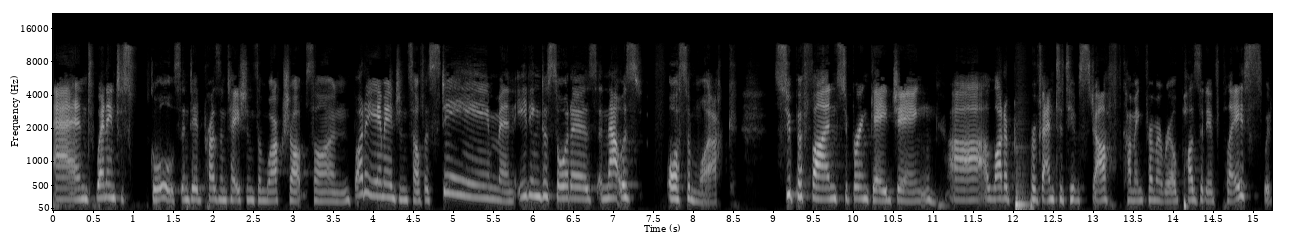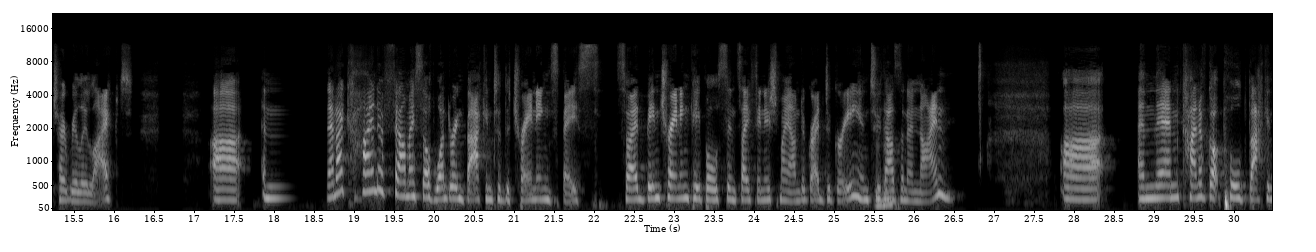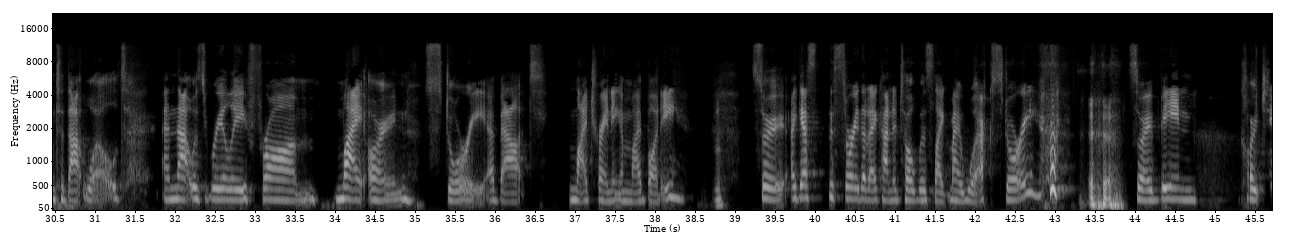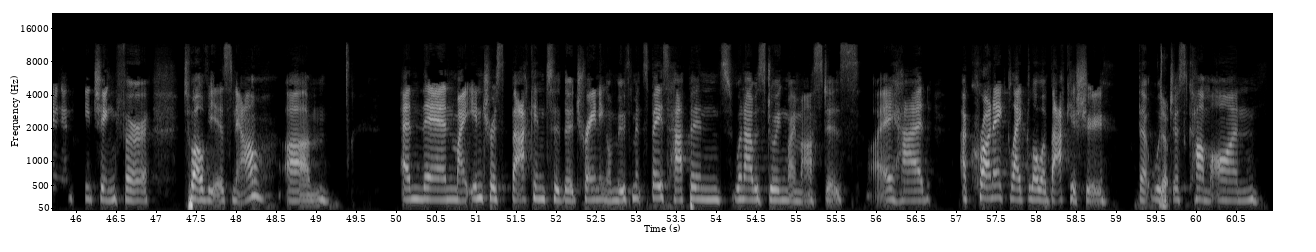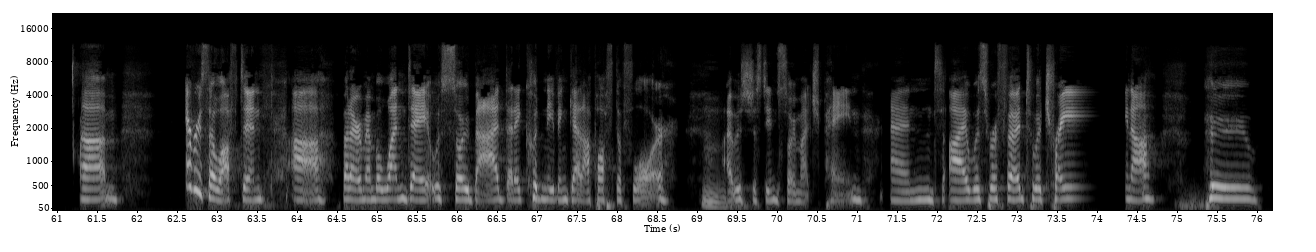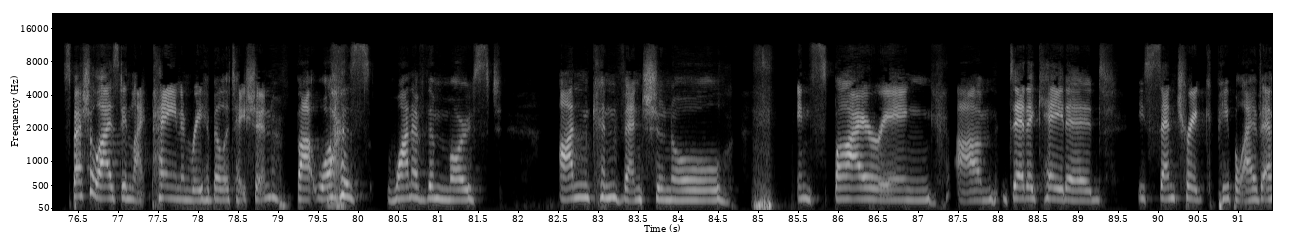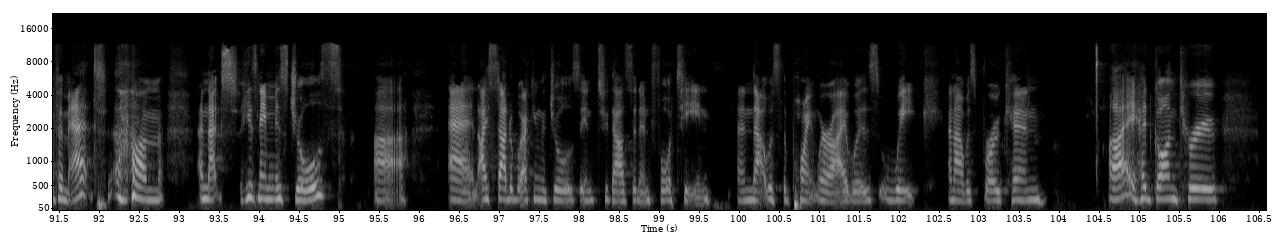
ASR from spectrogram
and went into schools and did presentations and workshops on body image and self esteem and eating disorders. And that was awesome work. Super fun, super engaging, uh, a lot of preventative stuff coming from a real positive place, which I really liked. Uh, and then I kind of found myself wandering back into the training space so I'd been training people since I finished my undergrad degree in 2009. Mm-hmm. Uh, and then kind of got pulled back into that world. And that was really from my own story about my training and my body. Mm-hmm. So I guess the story that I kind of told was like my work story. so I've been coaching and teaching for 12 years now. Um, and then my interest back into the training or movement space happened when I was doing my master's. I had a chronic, like, lower back issue that would yep. just come on um, every so often. Uh, but I remember one day it was so bad that I couldn't even get up off the floor. Mm. I was just in so much pain. And I was referred to a trainer who specialized in like pain and rehabilitation, but was one of the most unconventional, inspiring, um, dedicated, eccentric people I've ever met. Um, and that's his name is Jules. Uh, and I started working with Jules in 2014. And that was the point where I was weak and I was broken. I had gone through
